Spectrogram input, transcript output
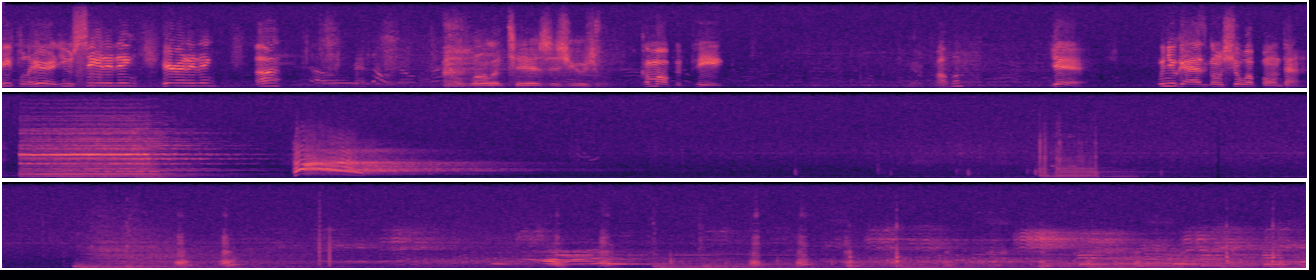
people here, do you see anything? Hear anything? Huh? Volunteers as usual. Come off it, pig. You got a problem? Yeah. When you guys gonna show up on time? Thank you.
